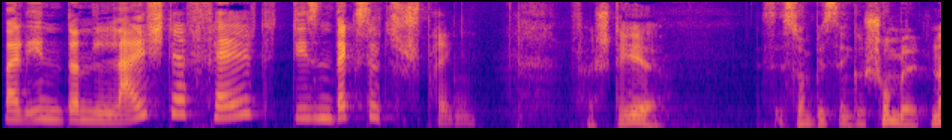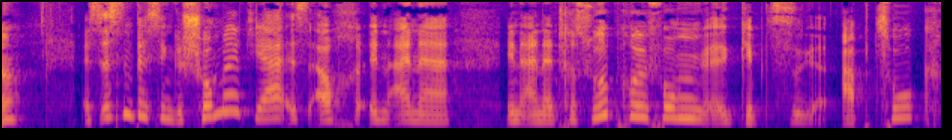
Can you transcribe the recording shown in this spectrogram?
weil ihnen dann leichter fällt, diesen Wechsel zu springen. Verstehe. Es ist so ein bisschen geschummelt, ne? Es ist ein bisschen geschummelt, ja, ist auch in einer, in einer Dressurprüfung äh, gibt's äh, Abzug,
